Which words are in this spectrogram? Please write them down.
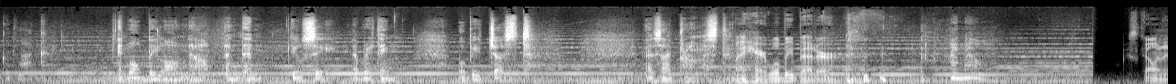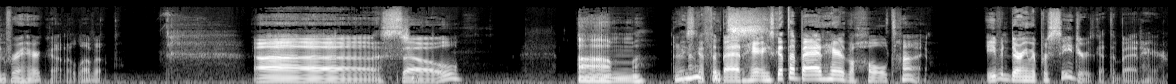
Good luck. It won't be long now, and then you'll see everything will be just as I promised. My hair will be better. I know. He's going in for a haircut. I love it. Uh, so Um, I don't he's know got if the bad hair. He's got the bad hair the whole time. Even during the procedure, he's got the bad hair.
